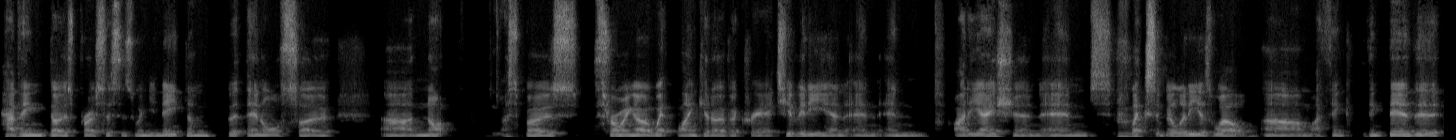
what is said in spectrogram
having those processes when you need them, but then also uh, not I suppose throwing a wet blanket over creativity and and and ideation and mm. flexibility as well. Um, I think I think they're the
